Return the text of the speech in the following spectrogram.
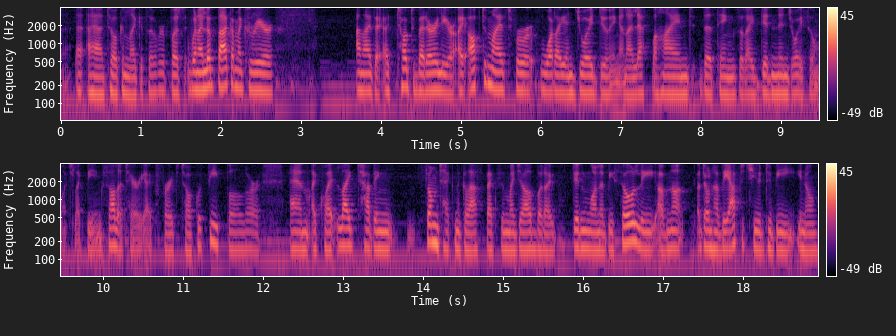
uh, talking like it's over, but when I look back on my career, and as I talked about earlier, I optimized for what I enjoyed doing and I left behind the things that I didn't enjoy so much, like being solitary. I preferred to talk with people, or um, I quite liked having some technical aspects in my job, but I didn't want to be solely, I'm not, I don't have the aptitude to be, you know,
